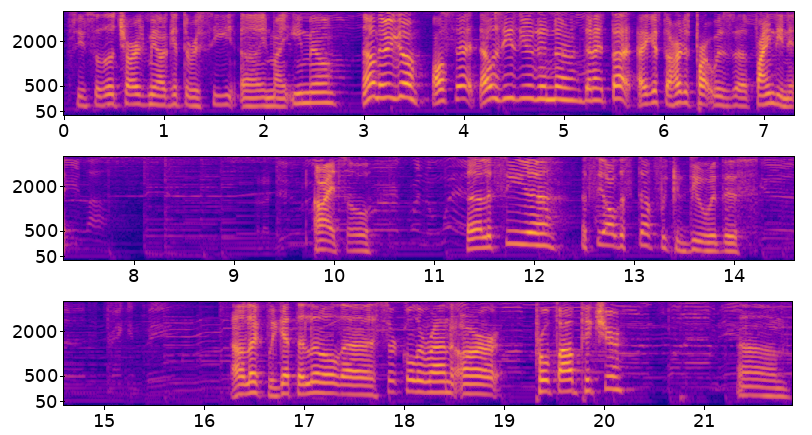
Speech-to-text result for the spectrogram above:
See, so they'll charge me. I'll get the receipt uh, in my email. Oh, there you go. All set. That was easier than uh, than I thought. I guess the hardest part was uh, finding it. All right, so uh, let's see. Uh, let's see all the stuff we can do with this. Oh, look, we got the little uh, circle around our profile picture. Um,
